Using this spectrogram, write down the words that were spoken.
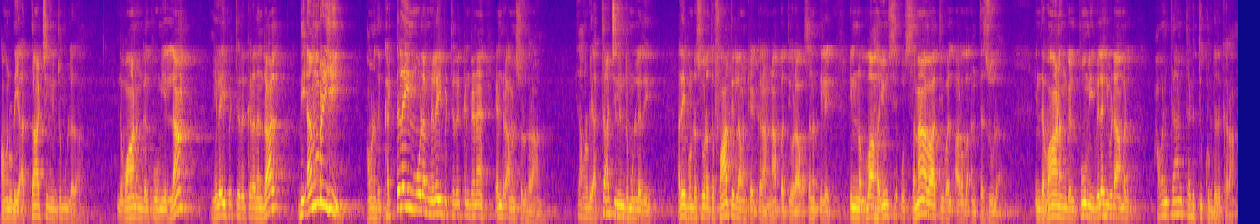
அவனுடைய அத்தாட்சி நின்றும் உள்ளதாகும். இந்த வானங்கள் பூமியெல்லாம் நிலை பெற்றிருக்கிறதென்றால் பி அம்ரிஹி அவனது கட்டளையின் மூலம் நிலை பெற்றிருக்கின்றன என்று அவன் சொல்கிறான். இது அவனுடைய அத்தாட்சியில் நின்றும் உள்ளது. அதே போன்ற சூரத்து ஃபாத்திரில் அவன் கேட்கிறான் நாற்பத்தி ஒரு வசனத்திலே இன்னல்லாஹ யும்சிகு சமாவாதி வல் அருள அந்த ஜூலா இந்த வானங்கள் பூமி விலகிவிடாமல் அவன்தான் தடுத்து கொண்டிருக்கிறான்.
